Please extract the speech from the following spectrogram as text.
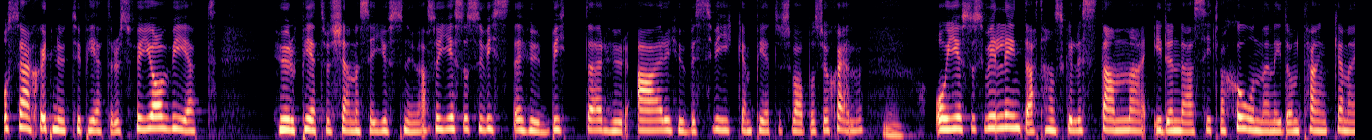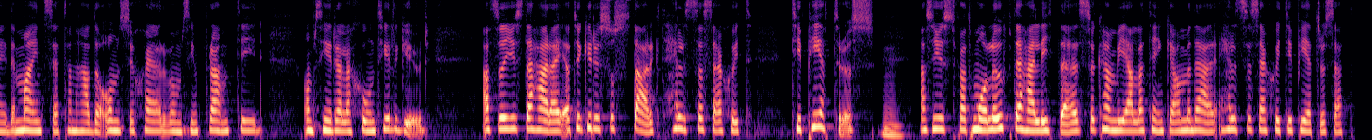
och särskilt nu till Petrus, för jag vet hur Petrus känner sig just nu. Alltså Jesus visste hur bitter, hur arg, hur besviken Petrus var på sig själv. Och Jesus ville inte att han skulle stanna i den där situationen, i de tankarna, i det mindset han hade om sig själv, om sin framtid, om sin relation till Gud. Alltså just det här, jag tycker det är så starkt, hälsa särskilt till Petrus. Alltså just för att måla upp det här lite så kan vi alla tänka, ja men det här, hälsa särskilt till Petrus att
